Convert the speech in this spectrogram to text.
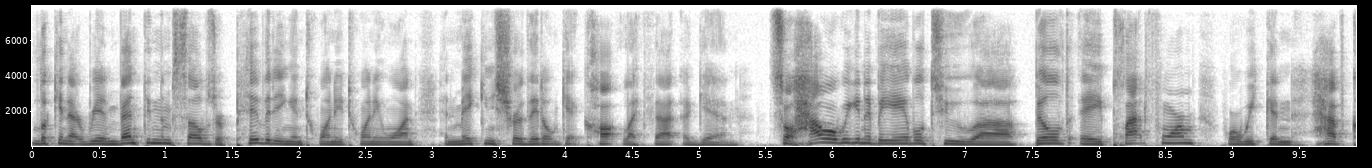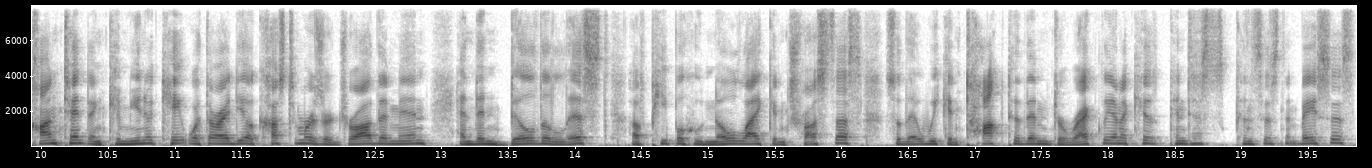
looking at reinventing themselves or pivoting in 2021 and making sure they don't get caught like that again. So, how are we going to be able to uh, build a platform where we can have content and communicate with our ideal customers or draw them in, and then build a list of people who know, like, and trust us so that we can talk to them directly on a consistent basis?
